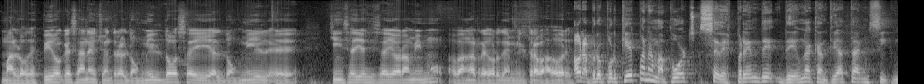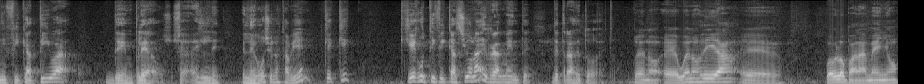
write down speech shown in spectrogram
más los despidos que se han hecho entre el 2012 y el 2015-16 ahora mismo van alrededor de mil trabajadores. Ahora, pero ¿por qué Panama Ports se desprende de una cantidad tan significativa de empleados? O sea, ¿el, negocio no está bien? ¿Qué, qué justificación hay realmente detrás de todo esto? Bueno, eh, buenos días, eh, pueblo panameño.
